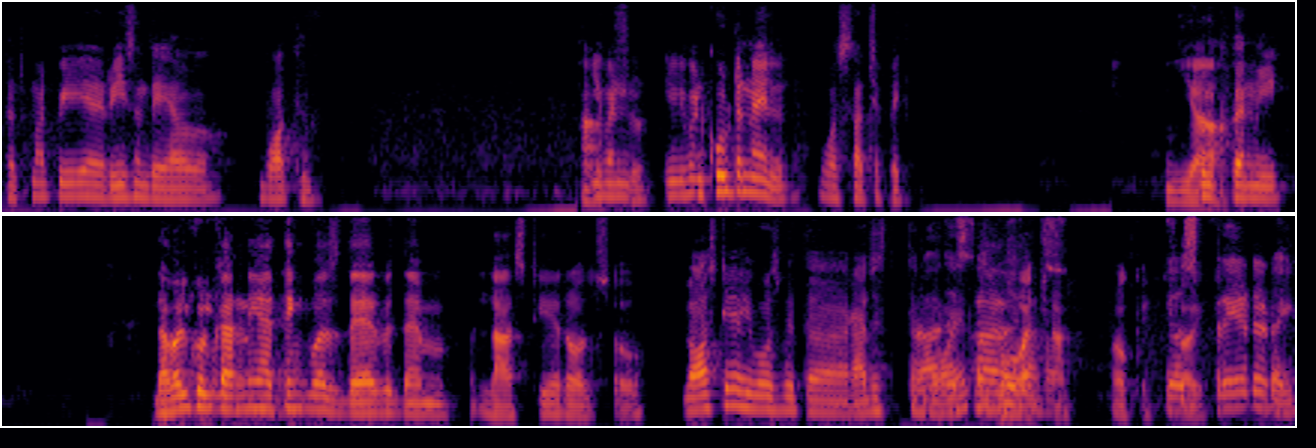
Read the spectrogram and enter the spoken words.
that might be a reason they have bought him. Ah, even sure. even Kultanile was such a pick. Yeah. Kulkarni. Dhaval Kulkarni, I think, was there with them last year also. Last year he was with uh, Rajasthan Royals. Rajasthan Oh, acha. Okay. He was Sorry. traded, I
